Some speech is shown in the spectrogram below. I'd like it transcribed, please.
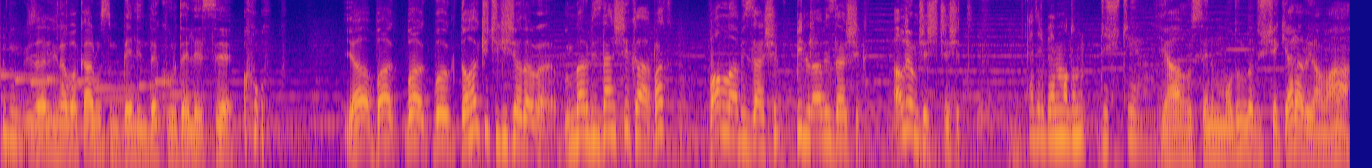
Şunun güzelliğine bakar mısın? Belinde kurdelesi. Of. Ya bak bak bak daha küçük iş adamı. Bunlar bizden şık ha bak. Vallahi bizden şık, billahi bizden şık. Alıyorum çeşit çeşit. Kadir benim modum düştü ya. Yahu senin modun da düşecek yer arıyor ama ha.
